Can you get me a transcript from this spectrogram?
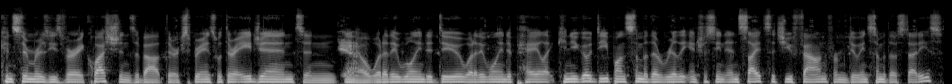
consumers these very questions about their experience with their agent and you know what are they willing to do? What are they willing to pay? Like can you go deep on some of the really interesting insights that you found from doing some of those studies?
